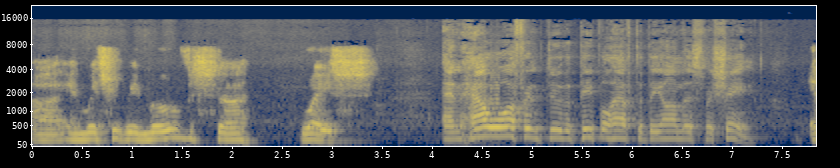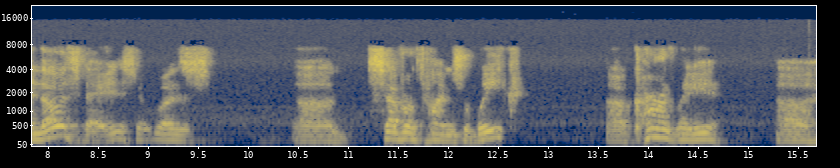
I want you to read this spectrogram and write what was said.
uh, in which it removes uh, waste. And how often do the people have to be on this machine? In those days, it was uh, several times a week. Uh, currently, uh,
